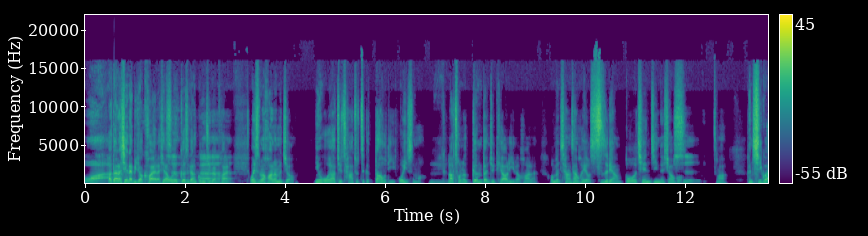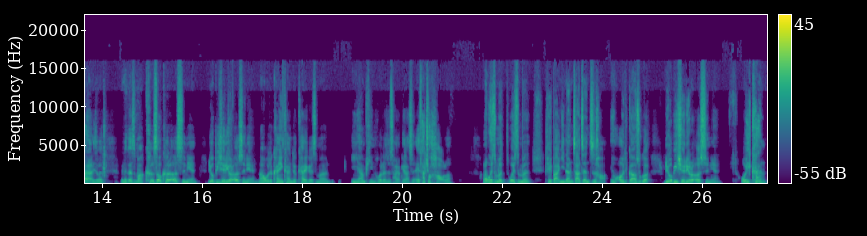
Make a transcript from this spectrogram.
哇啊，当然现在比较快了，现在我有各式各样的工具比较快。呃、为什么要花那么久？因为我要去查出这个到底为什么。嗯，然后从那根本去调理的话呢，我们常常会有四两拨千斤的效果。是啊，很奇怪啊，就是那个什么咳嗽咳了二十年，流鼻血流了二十年，然后我就看一看，就开一个什么。营养品或者是草药给他吃，哎，他就好了。那为什么为什么可以把疑难杂症治好？因为哦，你刚刚说过流鼻血流了二十年，我一看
